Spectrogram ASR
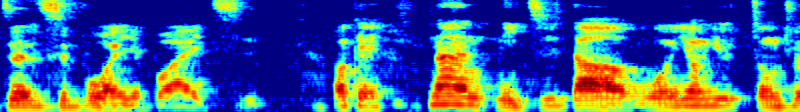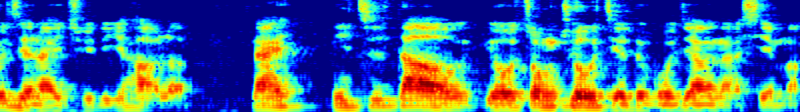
真的吃不完也不爱吃。OK，那你知道我用中秋节来举例好了。来，你知道有中秋节的国家有哪些吗？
